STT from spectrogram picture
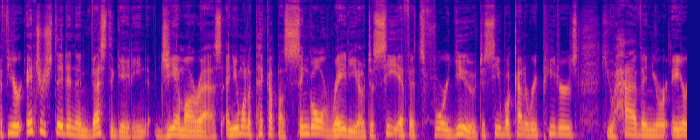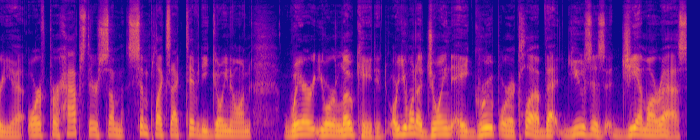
If you're interested in investigating GMRS and you want to pick up a single radio to see if it's for you, to see what kind of repeaters you have in your area, or if perhaps there's some simplex activity going on where you're located, or you want to join a group or a club that uses GMRS,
